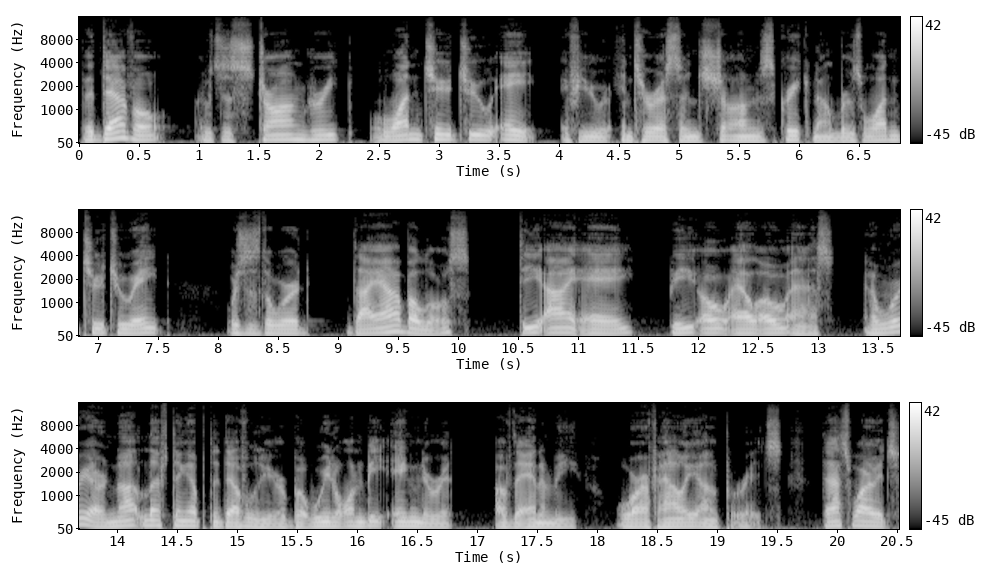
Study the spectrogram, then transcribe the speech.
The devil, which is strong Greek 1228, if you're interested in Strong's Greek numbers, 1228, which is the word diabolos, D I A B O L O S, and we are not lifting up the devil here, but we don't want to be ignorant of the enemy or of how he operates. That's why it's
